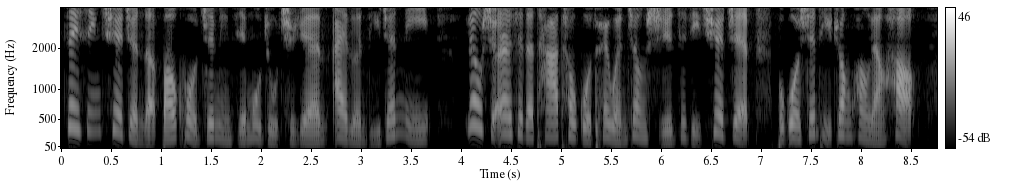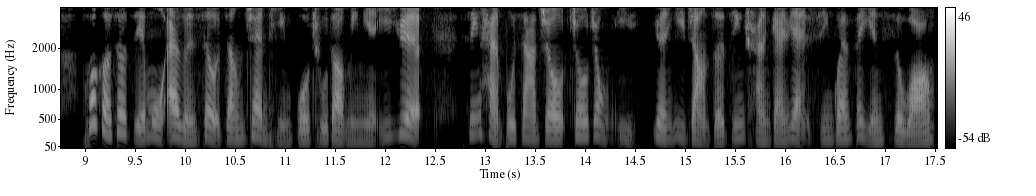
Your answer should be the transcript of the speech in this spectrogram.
最新确诊的包括知名节目主持人艾伦·迪珍妮。六十二岁的他透过推文证实自己确诊，不过身体状况良好。脱口秀节目《艾伦秀》将暂停播出到明年一月。新罕布夏州州众议院议长则经传感染新冠肺炎死亡。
